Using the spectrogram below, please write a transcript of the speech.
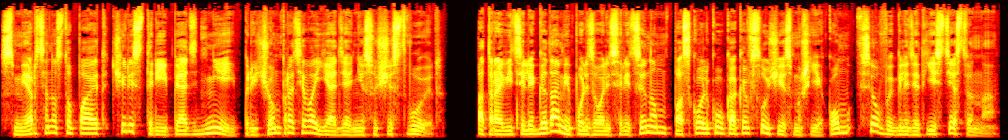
Смерть наступает через 3-5 дней, причем противоядия не существует. Отравители годами пользовались рецином, поскольку, как и в случае с мышьяком, все выглядит естественно.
